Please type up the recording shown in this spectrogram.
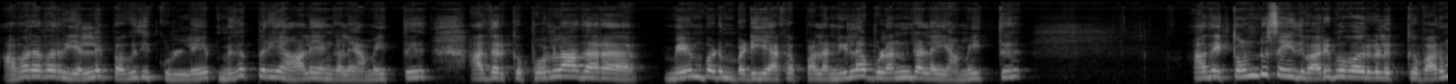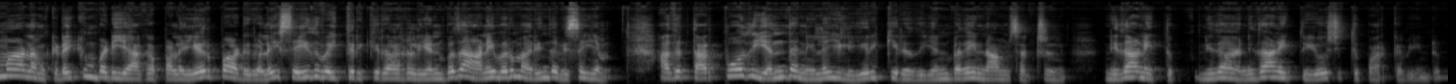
அவரவர் எல்லை பகுதிக்குள்ளே மிகப்பெரிய ஆலயங்களை அமைத்து அதற்கு பொருளாதார மேம்படும்படியாக பல நிலபுலன்களை அமைத்து அதை தொண்டு செய்து வருபவர்களுக்கு வருமானம் கிடைக்கும்படியாக பல ஏற்பாடுகளை செய்து வைத்திருக்கிறார்கள் என்பது அனைவரும் அறிந்த விஷயம். அது தற்போது எந்த நிலையில் இருக்கிறது என்பதை நாம் சற்று நிதானித்து நிதா நிதானித்து யோசித்து பார்க்க வேண்டும்.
